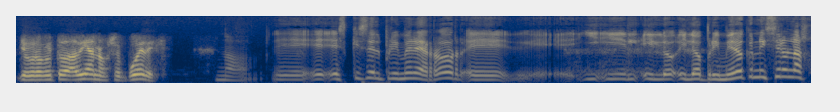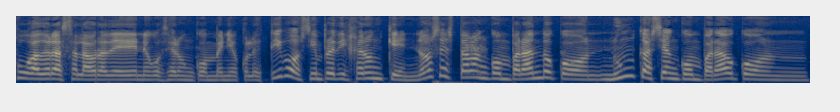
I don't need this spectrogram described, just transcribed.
Yo creo que todavía no se puede. No, eh, es que es el primer error. Eh, y, lo, primero que no hicieron las jugadoras a la hora de negociar un convenio colectivo, siempre dijeron que no se estaban comparando con, nunca se han comparado con,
